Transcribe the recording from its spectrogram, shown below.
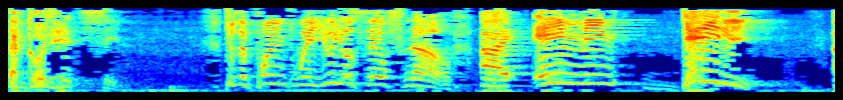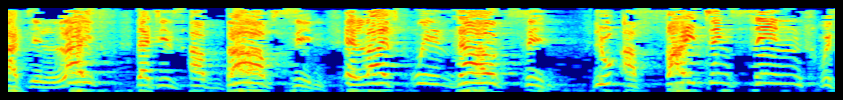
That God hates sin. To the point where you yourself now are aiming daily at a life that is above sin, a life without sin. You are fighting sin with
